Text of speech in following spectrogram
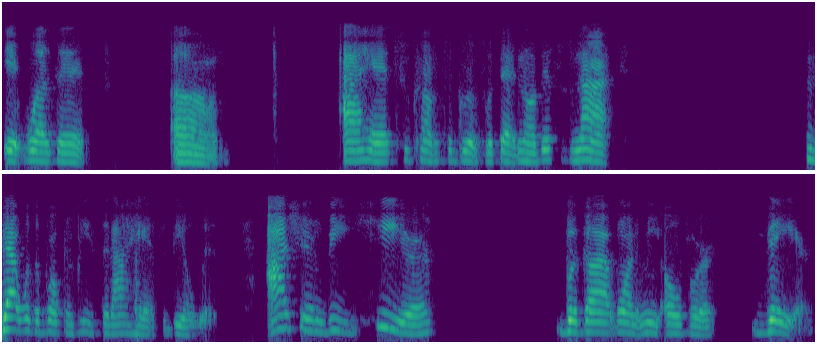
It wasn't. Um, I had to come to grips with that. No, this is not that was a broken piece that I had to deal with. I shouldn't be here, but God wanted me over there.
